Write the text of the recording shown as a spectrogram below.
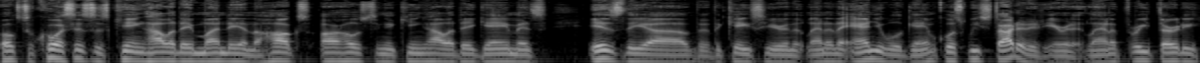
Folks, of course, this is King Holiday Monday, and the Hawks are hosting a King Holiday game. As is the, uh, the, the case here in Atlanta, the annual game. Of course, we started it here in Atlanta. Three thirty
